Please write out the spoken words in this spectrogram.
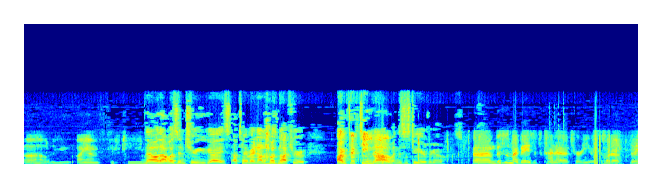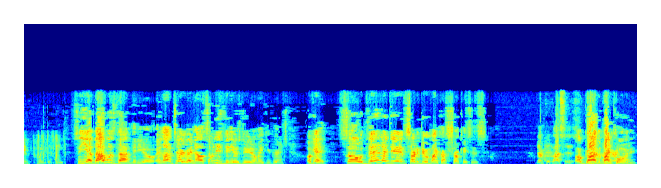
Uh, how old are you? I am 15. No, that wasn't true, you guys. I'll tell you right now, that was not true. I'm 15 so, now, and this is two years ago. Um, this is my base. It's kind of turny. Hold up. Let me point this thing. So yeah, that was that video. And I'll tell you right now, some of these videos, dude, will make you cringe. Okay, so then I did started doing Minecraft showcases. Doctor glasses. Oh god, the mic quality.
